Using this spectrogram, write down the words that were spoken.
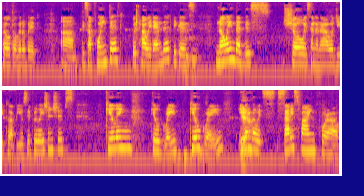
felt a little bit um, disappointed with how it ended because Mm-hmm. knowing that this show is an analogy to abusive relationships, killing Kilgrave, Kilgrave, even Yeah. though it's satisfying for a,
